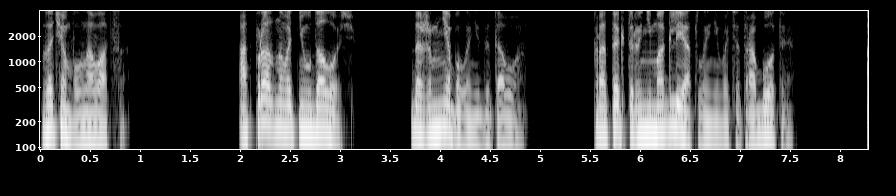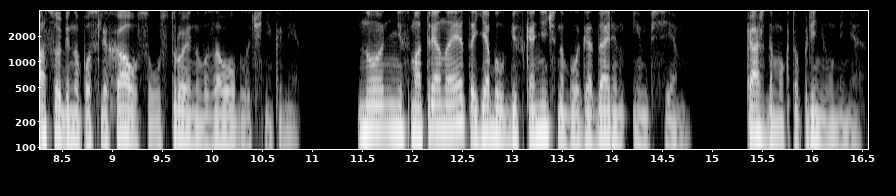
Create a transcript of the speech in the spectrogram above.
зачем волноваться? Отпраздновать не удалось. Даже мне было не до того. Протекторы не могли отлынивать от работы, особенно после хаоса, устроенного заоблачниками. Но, несмотря на это, я был бесконечно благодарен им всем. Каждому, кто принял меня.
